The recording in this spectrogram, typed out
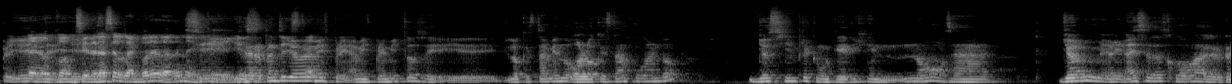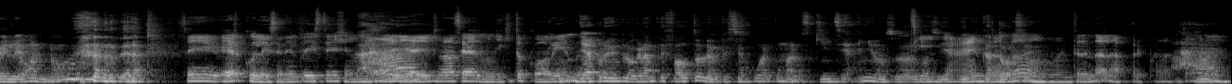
Pero, consideras el rango de edad en el sí, que... y de repente yo veo a mis, a mis primitos y lo que están viendo o lo que están jugando. Yo siempre como que dije, no, o sea yo a esa edad jugaba el Rey León, ¿no? sí, Hércules en el PlayStation. Y ahí no era el muñequito corriendo. Ya, por ejemplo, Grand Theft Auto lo empecé a jugar como a los 15 años o algo así. Ya, entrando, 14. entrando a la preparatoria.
